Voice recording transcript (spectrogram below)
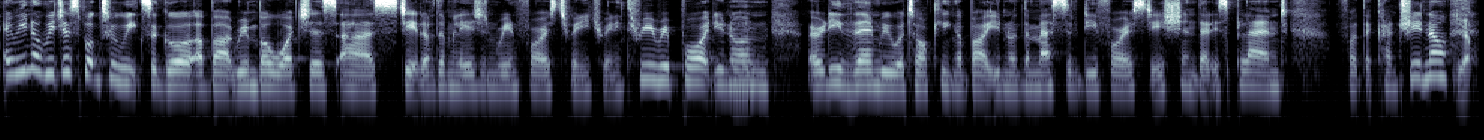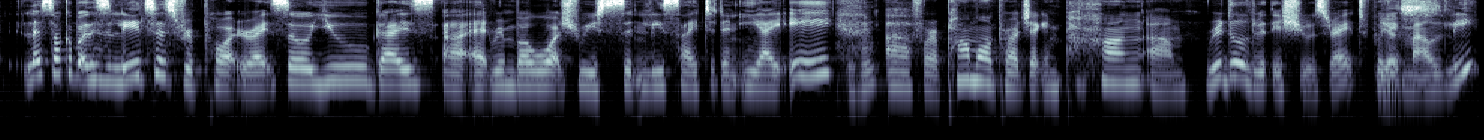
And we know we just spoke two weeks ago about RimbaWatch's uh, State of the Malaysian Rainforest 2023 report. You know, mm-hmm. and already then we were talking about, you know, the massive deforestation that is planned for the country. Now, yep. let's talk about this latest report, right? So you guys uh, at RimbaWatch recently cited an EIA mm-hmm. Uh, for a palm oil project in Pahang, um, riddled with issues, right? To put yes. it mildly.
